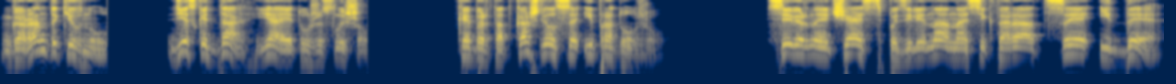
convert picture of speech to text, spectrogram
Гаранда кивнул. Дескать, да, я это уже слышал. Кэберт откашлялся и продолжил. Северная часть поделена на сектора С и Д.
